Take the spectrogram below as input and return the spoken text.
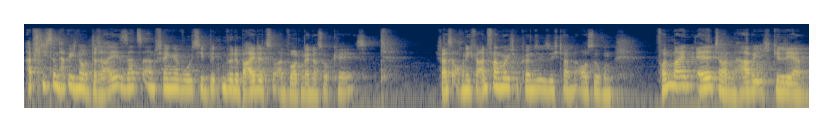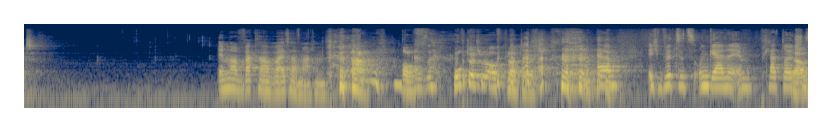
Abschließend habe ich noch drei Satzanfänge, wo ich Sie bitten würde, beide zu antworten, wenn das okay ist. Ich weiß auch nicht, wer anfangen möchte, können Sie sich dann aussuchen. Von meinen Eltern habe ich gelernt. Immer wacker weitermachen. Auf Also- Hochdeutsch oder auf Plattdeutsch? ähm, ich würde jetzt ungern im Plattdeutschen Ja, okay.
